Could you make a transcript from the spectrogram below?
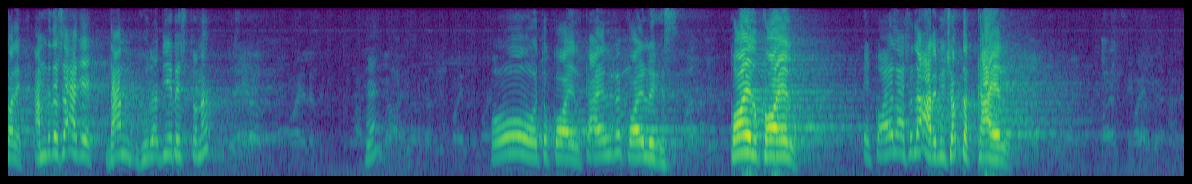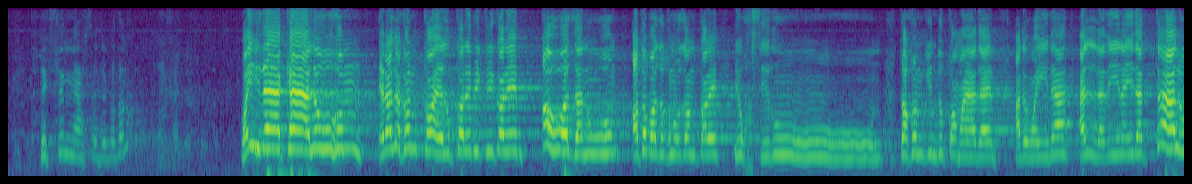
করে। আমরা দেশে আগে ধান ঘুরা দিয়ে বেচতো না? হ্যাঁ? ও তো কয়েল। কায়েল রে কয়েল হয়ে গেছে। কয়েল কয়েল। এই কয়েল আসলে আরবি শব্দ কায়েল। দেখছেন না আশ্চর্য কথা না? এরা যখন কয়েল করে, বিক্রি করে আওয়াজানুহুম অথবা যখন ওজন করে, ইউখসিরুন, তখন কিন্তু কমায়া দেয় আর ওয়াইদা আল্লাযীনা ইযা তালু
